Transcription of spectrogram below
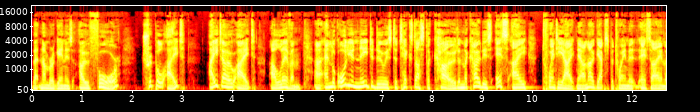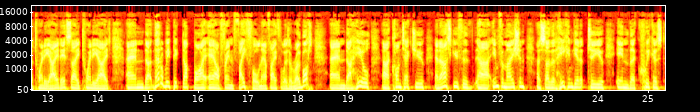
That number again is 04 888 808 11. Uh, and look, all you need to do is to text us the code, and the code is SA28. Now, no gaps between the SA and the 28, SA28, and uh, that'll be picked up by our friend Faithful. Now, Faithful is a robot, and uh, he'll uh, contact you and ask you for uh, information uh, so that he can get it to you in the quickest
